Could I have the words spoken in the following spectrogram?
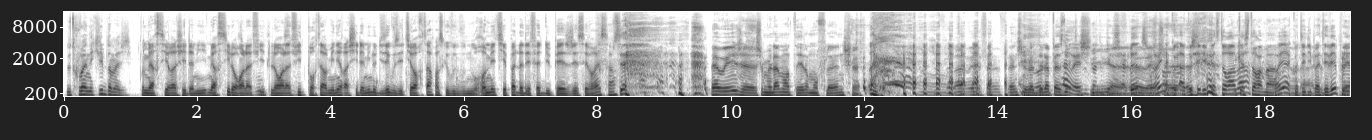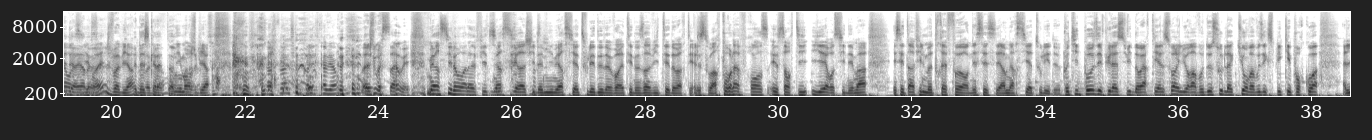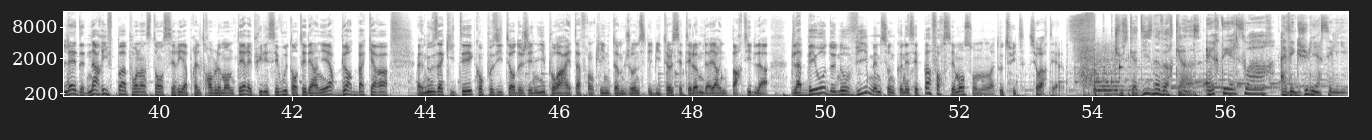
de trouver un équilibre dans ma vie. Merci Rachid Ami, merci Laurent Lafitte. Laurent Lafitte, pour terminer, Rachid Ami nous disait que vous étiez en retard parce que vous ne nous remettiez pas de la défaite du PSG, c'est vrai ça? Ben oui, je, je, me lamentais dans mon flunch. ouais, ouais, le flunch de la place ah de Clichy. Euh, à côté du Castorama. Du Castorama. Oui, à côté du Pâté V Player aussi. Ouais, je vois bien. On y mange bien. très bien. Bah, je vois ça, oui. Merci Laurent Lafitte, merci Rachid Ami, merci à tous les deux d'avoir été nos invités dans RTL Soir. Pour la France est sorti hier au cinéma et c'est un film très fort, nécessaire. Merci à tous les deux. Petite pause et puis la suite dans RTL Soir. Il y aura vos dessous de l'actu. On va vous expliquer pourquoi l'aide n'arrive pas pour l'instant en série après le tremblement de terre. Et puis laissez-vous tenter dernière. Burt Baccarat nous a quitté, compositeur de génie pour Aretha Franklin, Tom Jones, les Beatles. C'était l'homme derrière une partie de la, de la BO de nos vies, même si on ne connaissait pas forcément son nom. À tout de suite sur RTL. Jusqu'à 19h15. RTL Soir avec Julien Cellier.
